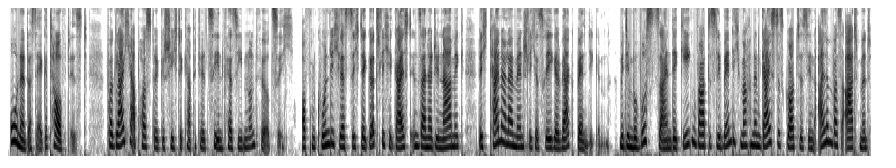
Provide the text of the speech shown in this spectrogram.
ohne dass er getauft ist, Vergleiche Apostelgeschichte Kapitel 10, Vers 47. Offenkundig lässt sich der göttliche Geist in seiner Dynamik durch keinerlei menschliches Regelwerk bändigen. Mit dem Bewusstsein der Gegenwart des lebendig machenden Geistes Gottes in allem, was atmet,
